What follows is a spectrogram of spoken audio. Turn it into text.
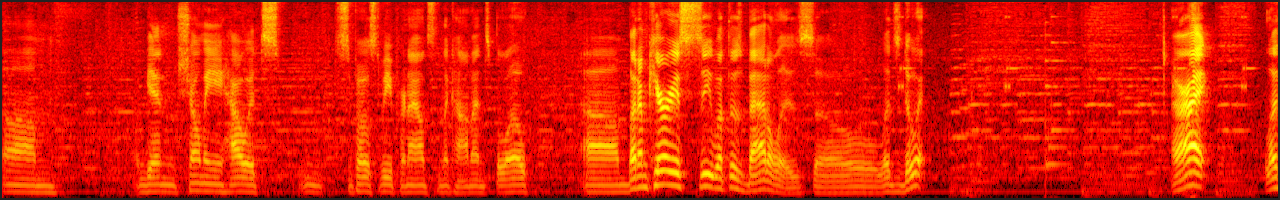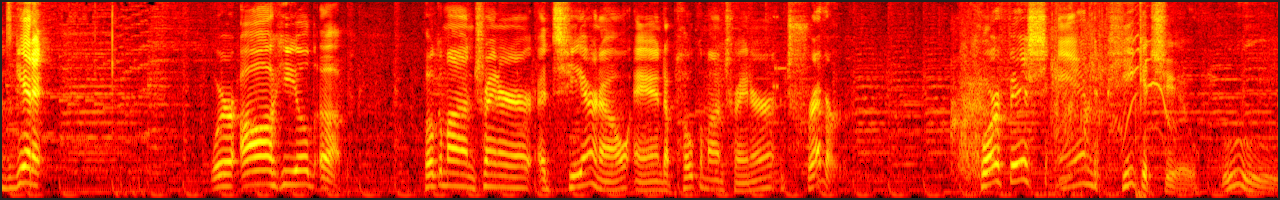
Um, again, show me how it's supposed to be pronounced in the comments below. Um, but I'm curious to see what this battle is, so let's do it. Alright, let's get it. We're all healed up. Pokemon Trainer Tierno and a Pokemon Trainer Trevor. Corphish and Pikachu. Ooh.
